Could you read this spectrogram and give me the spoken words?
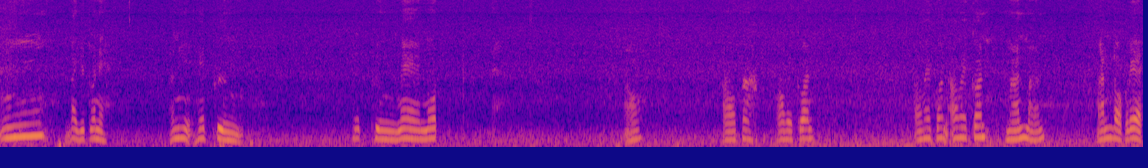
อืมได้อยู่ตัวนี่อันนี้เห็ดพึ่ง เฮ็ดพึ่งแม่มด เอา เอาค่ะ เอาไปก่อน เอาไปก่อน เอาไปก่อนหมันหมันหมันดอกแรก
